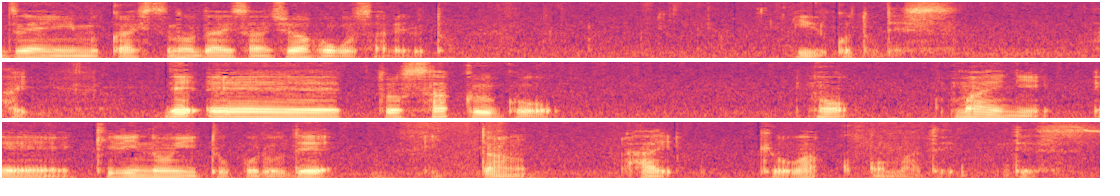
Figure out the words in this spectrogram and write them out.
善意無過失の第三者は保護されるということです。で、えー、っと、錯誤の前に、えー、霧のいいところで、一旦、はい、今日はここまでです。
